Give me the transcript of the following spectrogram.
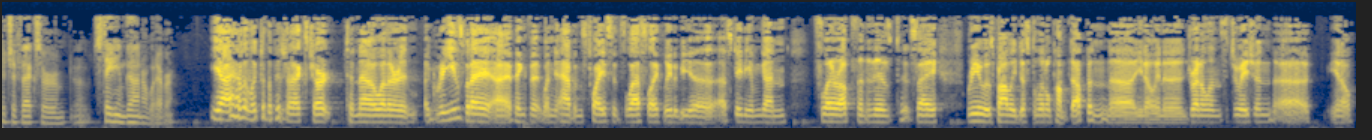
PITCHf/x or uh, stadium gun or whatever? Yeah, I haven't looked at the PITCHf/x chart to know whether it agrees, but I, I think that when it happens twice, it's less likely to be a, a stadium gun flare up than it is to say Ryu was probably just a little pumped up and, uh, you know, in an adrenaline situation, uh, you know,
